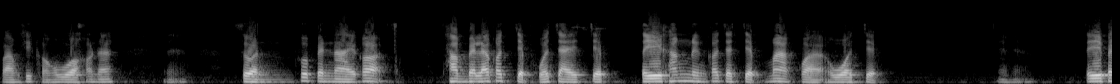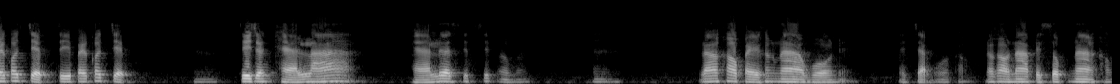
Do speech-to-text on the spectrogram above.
ความคิดของวัวเขานะ ส่วนผู้เป็นนายก็ทำไปแล้วก็เจ็บหัวใจเจ็บตีครั้งหนึ่งก็จะเจ็บมากกว่าวัวเจ็บ ตีไปก็เจ็บ ตีไปก็เจ็บ ตีจนแขนล้า แผลเลือดซิบๆออกมาแล้วเข้าไปข้างหน้าวัวเนี่ย จับวัวเขา แล้วก็เอาหน้าไปซบหน้าเขา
